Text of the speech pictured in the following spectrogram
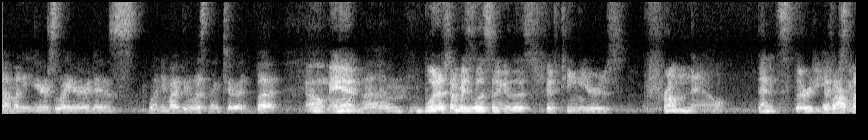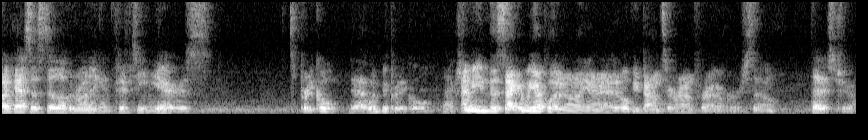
how many years later it is when you might be listening to it. But Oh man, um, what if somebody's listening to this 15 years from now? Then it's 30. if years our ago. podcast is still up and running in 15 years, it's pretty cool. Yeah, that would be pretty cool. Actually, I mean, the second we upload it on the internet, it'll be bouncing around forever. So that is true.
